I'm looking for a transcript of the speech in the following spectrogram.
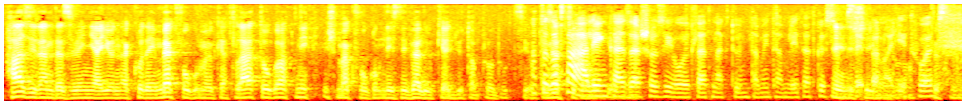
házi rendezvényen jönnek oda, én meg fogom őket látogatni, és meg fogom nézni velük együtt a produkciót. Hát az a pálinkázás az jó ötletnek tűnt, amit említett. Köszönöm szépen, hogy itt volt. Köszönöm.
